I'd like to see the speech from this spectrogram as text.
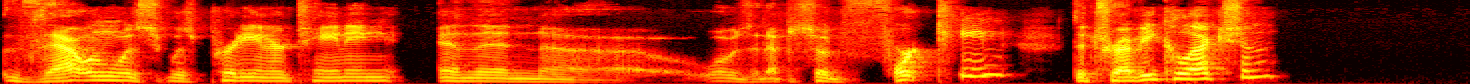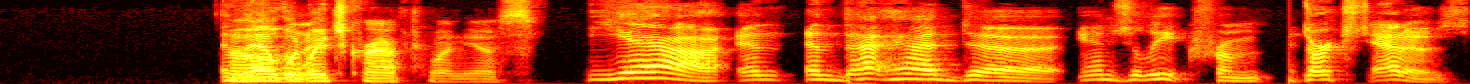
That one was was pretty entertaining. And then uh what was it, episode 14? The Trevi collection. And oh that the one, witchcraft one. Yes. yeah, and and that had uh Angelique from Dark Shadows.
